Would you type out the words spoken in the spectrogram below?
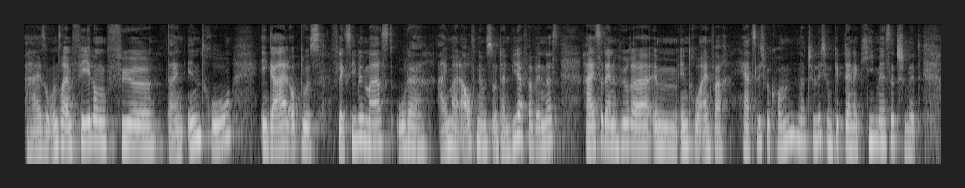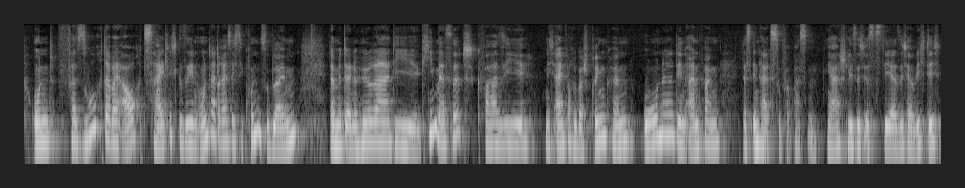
Also unsere Empfehlung für dein Intro, egal ob du es flexibel machst oder einmal aufnimmst und dann wiederverwendest, heiße deine Hörer im Intro einfach herzlich willkommen natürlich und gib deine Key Message mit. Und versuch dabei auch zeitlich gesehen unter 30 Sekunden zu bleiben, damit deine Hörer die Key Message quasi nicht einfach überspringen können, ohne den Anfang des Inhalts zu verpassen. Ja, schließlich ist es dir ja sicher wichtig,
